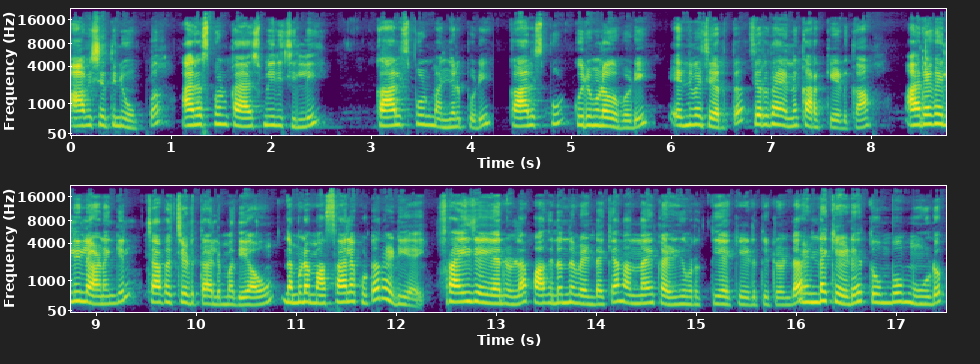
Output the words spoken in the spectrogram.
ആവശ്യത്തിന് ഉപ്പ് അര സ്പൂൺ കാശ്മീരി ചില്ലി കാൽ സ്പൂൺ മഞ്ഞൾപ്പൊടി കാൽ സ്പൂൺ കുരുമുളക് പൊടി എന്നിവ ചേർത്ത് ചെറുതായി ഒന്ന് കറക്കിയെടുക്കാം. അരകല്ലിലാണെങ്കിൽ ചതച്ചെടുത്താലും മതിയാവും. നമ്മുടെ മസാലക്കൂട്ട് റെഡിയായി. ഫ്രൈ ചെയ്യാനുള്ള പതിനൊന്ന് വെണ്ടയ്ക്ക നന്നായി കഴുകി വൃത്തിയാക്കി എടുത്തിട്ടുണ്ട്. വെണ്ടയ്ക്കയുടെ തുമ്പും മൂടും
